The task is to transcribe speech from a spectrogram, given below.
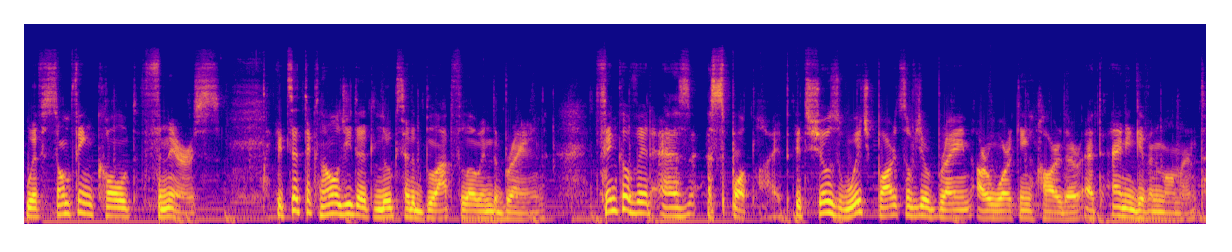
with something called FNIRS, it's a technology that looks at blood flow in the brain. Think of it as a spotlight. It shows which parts of your brain are working harder at any given moment.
